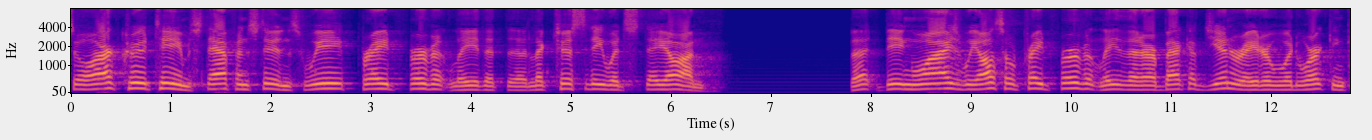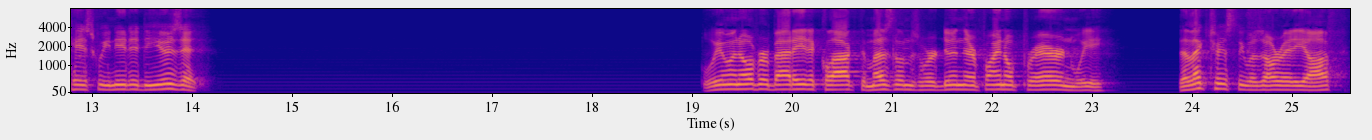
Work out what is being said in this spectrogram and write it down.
So, our Cru team, staff, and students, we prayed fervently that the electricity would stay on. But being wise, we also prayed fervently that our backup generator would work in case we needed to use it. We went over about 8 o'clock. The Muslims were doing their final prayer, and we the electricity was already off.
